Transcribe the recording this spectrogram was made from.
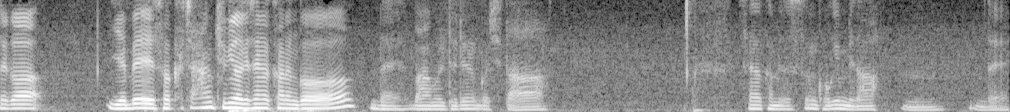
제가 예배에서 가장 중요하게 생각하는 것, 네, 마음을 드리는 것이다. 생각하면서 쓴 곡입니다. 음, 네.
